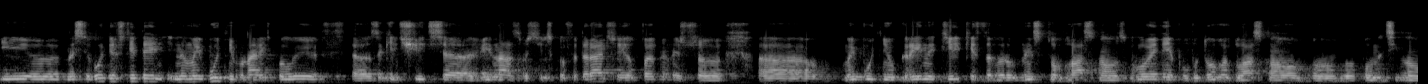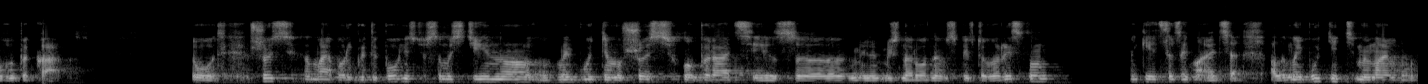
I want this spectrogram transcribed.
і е, на сьогоднішній день, і на майбутньому, навіть коли е, закінчиться війна з Російською Федерацією, я впевнений, що е, майбутнє України тільки за виробництвом власного озброєння, побудови власного повноцінного ВПК. От щось маємо робити повністю самостійно в майбутньому, щось в кооперації з міжнародним співтовариством, яке це займається. Але майбутнє ми маємо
